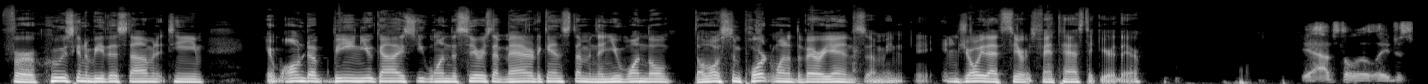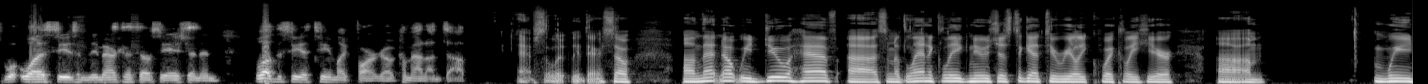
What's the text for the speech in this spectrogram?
for who's going to be this dominant team. It wound up being you guys. You won the series that mattered against them, and then you won the the most important one at the very end. So, I mean, enjoy that series. Fantastic year there. Yeah, absolutely. Just what a season the American Association, and love to see a team like Fargo come out on top. Absolutely, there. So, on that note, we do have uh, some Atlantic League news just to get to really quickly here. Um, we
